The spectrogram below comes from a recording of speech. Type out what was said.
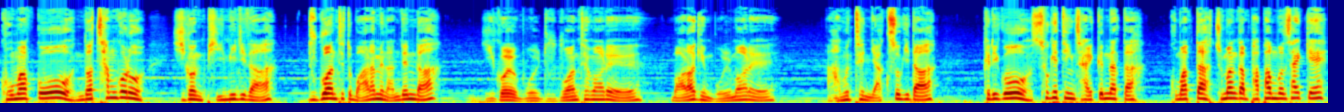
고맙고 너 참고로 이건 비밀이다. 누구한테도 말하면 안 된다. 이걸 뭘 누구한테 말해? 말하긴 뭘 말해. 아무튼 약속이다. 그리고 소개팅 잘 끝났다. 고맙다. 조만간 밥 한번 살게.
